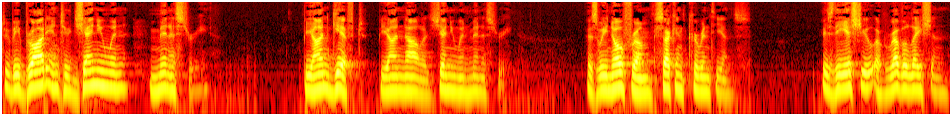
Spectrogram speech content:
to be brought into genuine ministry, beyond gift, beyond knowledge, genuine ministry, as we know from 2 Corinthians, is the issue of revelation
